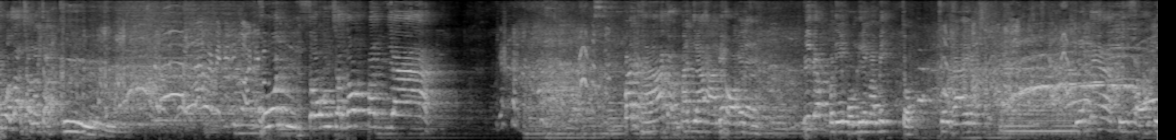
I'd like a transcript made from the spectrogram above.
ทั่วราชอาณาจักรคือถ้าไปเป็นพิธีกรดีกว่าคุณสมชนกปัญญา ปัญหากับปัญญาอ่านไม่ออกอะไรพี่ครับพอดีผมเรียนมาไม่จบช่วงท้ายครับเรียนแค่ปีสองปี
